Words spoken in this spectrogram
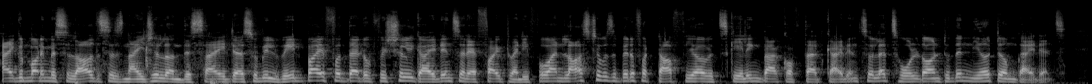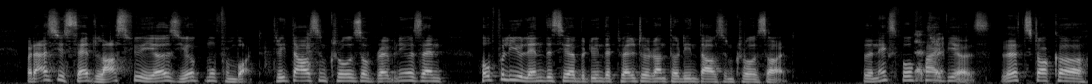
Hi, good morning, Mr. Lall. This is Nigel on this side. Uh, so we'll wait by for that official guidance on FY24. And last year was a bit of a tough year with scaling back of that guidance. So let's hold on to the near-term guidance. But as you said, last few years, you have moved from what? 3,000 crores of revenues, and hopefully you'll end this year between the 12 to around 13,000 crores odd. For the next four, That's five right. years, let's talk a,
